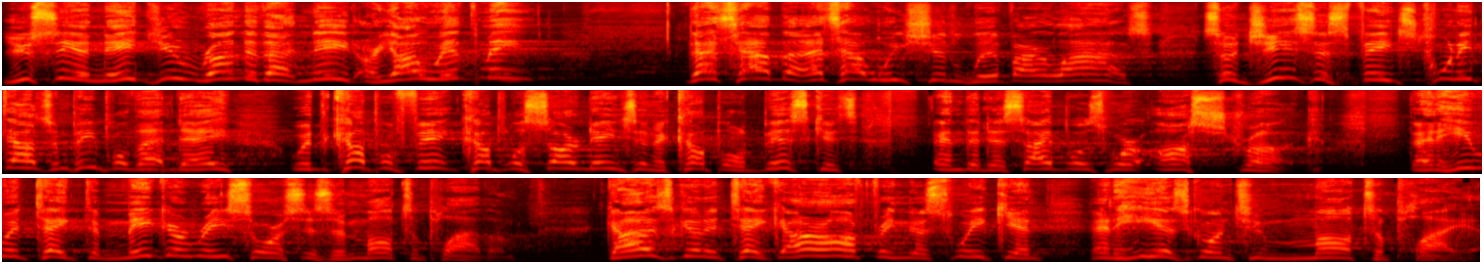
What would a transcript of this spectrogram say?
You see a need, you run to that need. Are y'all with me? That's how, the, that's how we should live our lives. So Jesus feeds 20,000 people that day with a couple, couple of sardines and a couple of biscuits, and the disciples were awestruck that he would take the meager resources and multiply them. God is going to take our offering this weekend and he is going to multiply it.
